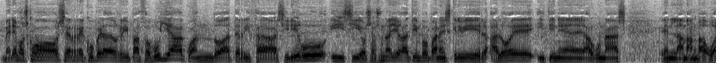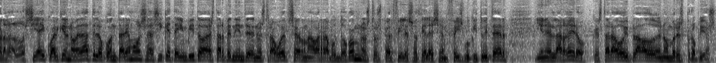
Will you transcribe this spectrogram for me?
Veremos cómo se recupera del gripazo Bulla cuando aterriza Sirigu y si Osasuna llega a tiempo para inscribir a Loe y tiene algunas en la manga guardado. Si hay cualquier novedad te lo contaremos, así que te invito a estar pendiente de nuestra web sernavarra.com, nuestros perfiles sociales en Facebook y Twitter y en el larguero, que estará hoy plagado de nombres propios.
